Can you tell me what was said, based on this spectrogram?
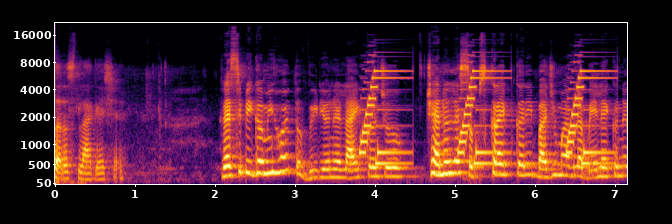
સરસ લાગે છે. રેસીપી ગમી હોય તો વિડીયોને લાઇક કરજો, ચેનલને સબસ્ક્રાઇબ કરી બાજુમાં આવેલા બેલ આઇકનને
